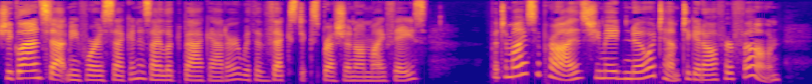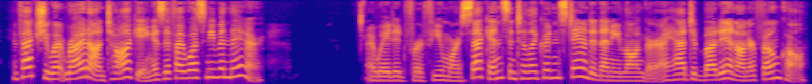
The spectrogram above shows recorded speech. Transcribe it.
She glanced at me for a second as I looked back at her with a vexed expression on my face, but to my surprise, she made no attempt to get off her phone. In fact, she went right on talking as if I wasn't even there. I waited for a few more seconds until I couldn't stand it any longer. I had to butt in on her phone call.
